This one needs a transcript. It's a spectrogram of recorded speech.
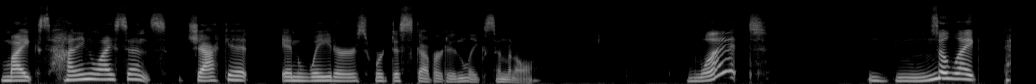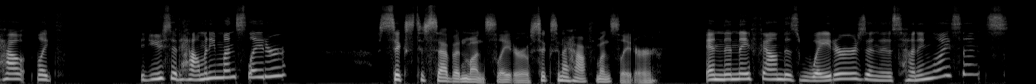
Mike's hunting license, jacket, and waders were discovered in Lake Seminole. What? hmm So like how like you said how many months later? six to seven months later, six and a half months later, And then they found his waders and his hunting license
